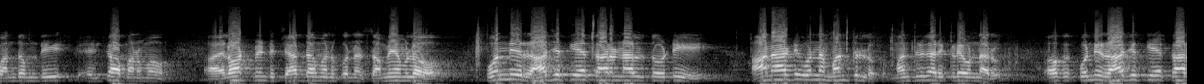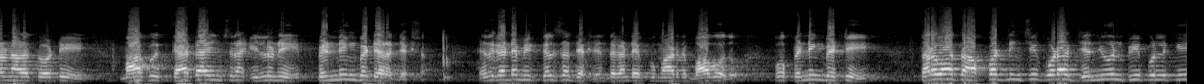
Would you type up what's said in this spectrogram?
పంతొమ్మిది ఇంకా మనము అలాట్మెంట్ చేద్దామనుకున్న సమయంలో కొన్ని రాజకీయ కారణాలతోటి ఆనాటి ఉన్న మంత్రులు మంత్రి గారు ఇక్కడే ఉన్నారు. ఒక కొన్ని రాజకీయ కారణాలతోటి మాకు కేటాయించిన ఇల్లుని పెండింగ్ పెట్టారు అధ్యక్ష. ఎందుకంటే మీకు తెలుసు అధ్యక్ష ఎందుకంటే ఎక్కువ మాడితే బాగోదు. ఓ పెండింగ్ పెట్టి తర్వాత అప్పటి నుంచి కూడా జెన్యున్ పీపుల్కి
